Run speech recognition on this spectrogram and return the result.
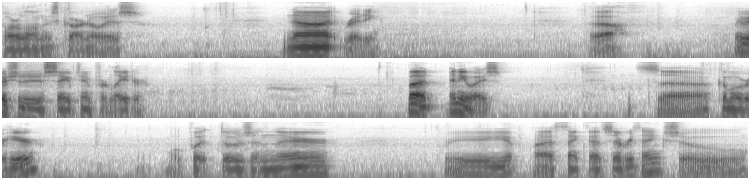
far along this Carno is. Not ready. Uh, maybe I should have just saved him for later. But, anyways, let's uh, come over here. We'll put those in there. Three, yep, I think that's everything. So,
